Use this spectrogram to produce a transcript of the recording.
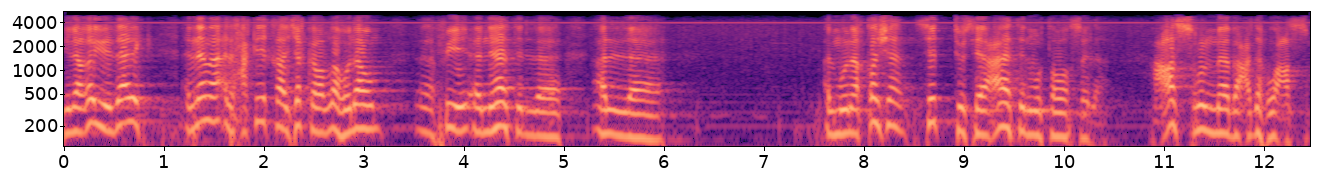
إلى غير ذلك. إنما الحقيقة شكر الله لهم آه، في نهاية المناقشة ست ساعات متواصلة. عصر ما بعده عصر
